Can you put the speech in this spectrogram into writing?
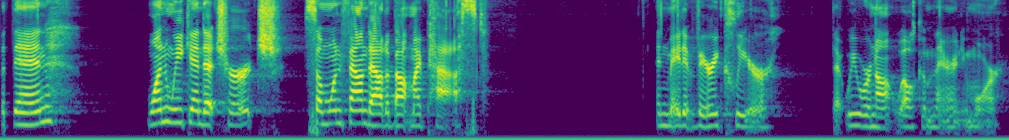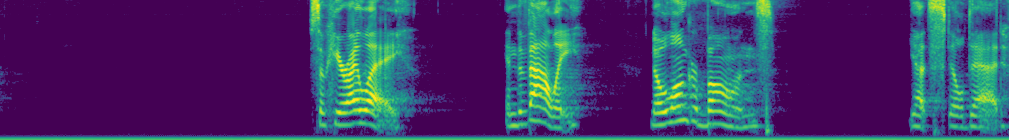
But then, one weekend at church, someone found out about my past and made it very clear that we were not welcome there anymore. So here I lay in the valley, no longer bones, yet still dead.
